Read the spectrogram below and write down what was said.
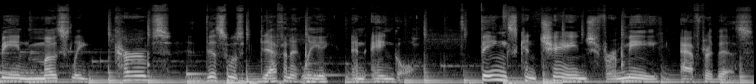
being mostly curves, this was definitely an angle. Things can change for me after this.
